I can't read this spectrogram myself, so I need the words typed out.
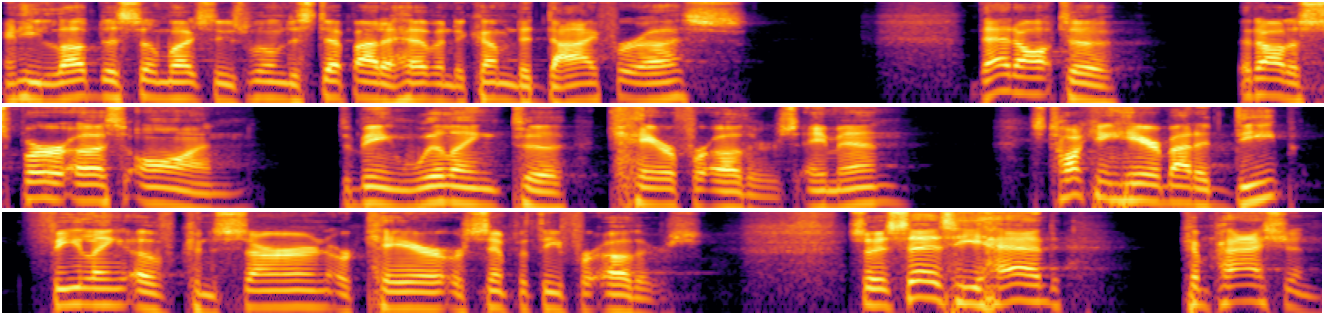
and he loved us so much that he was willing to step out of heaven to come to die for us, that ought to, that ought to spur us on to being willing to care for others. Amen? He's talking here about a deep feeling of concern or care or sympathy for others. So it says he had compassion.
